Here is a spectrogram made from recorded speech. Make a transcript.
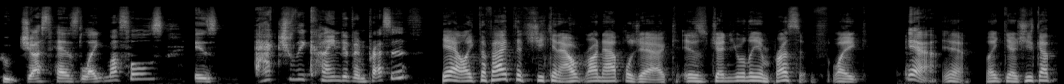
who just has leg muscles is actually kind of impressive. yeah, like the fact that she can outrun Applejack is genuinely impressive. Like. Yeah. Yeah, like yeah, she's got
